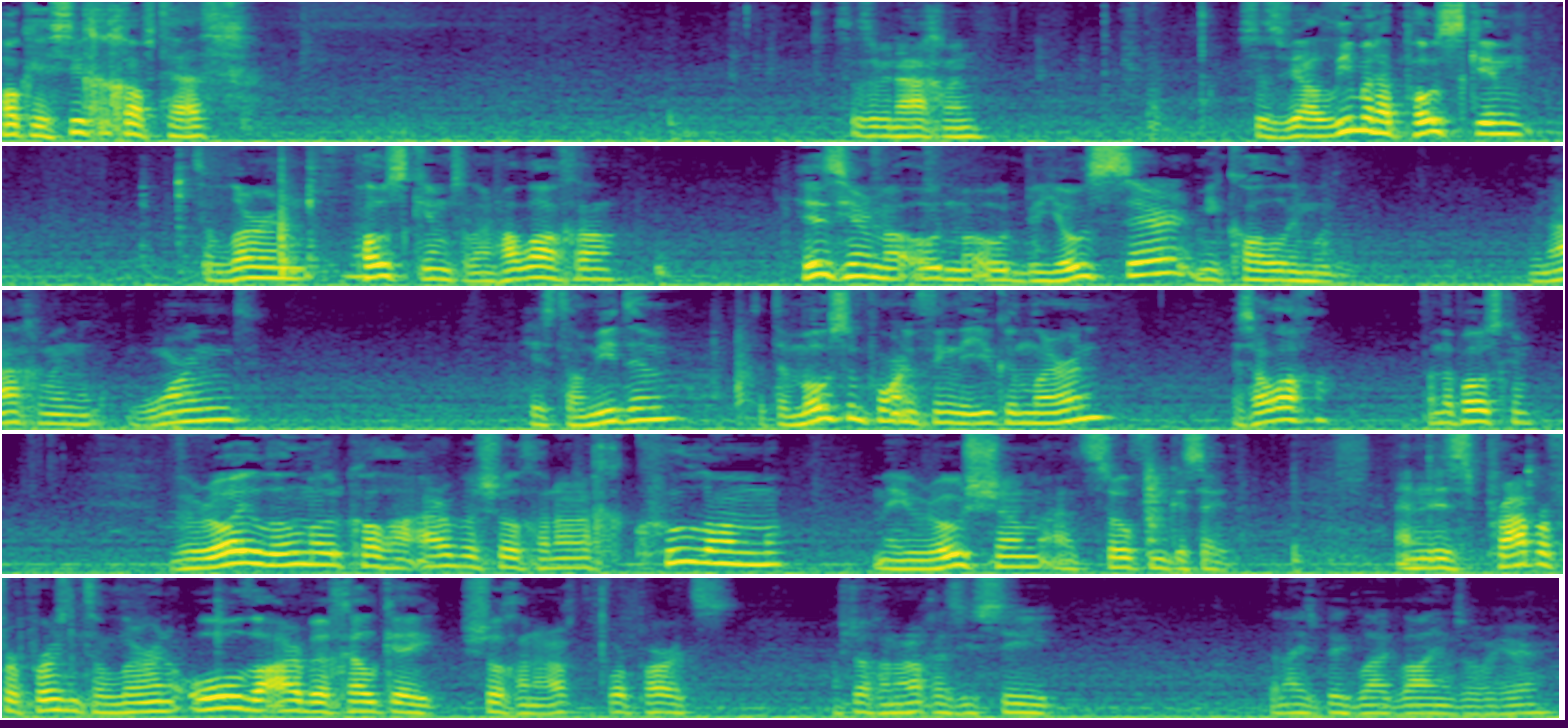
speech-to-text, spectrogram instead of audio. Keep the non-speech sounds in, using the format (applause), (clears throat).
Okay, Sikha Chaf Tes. Says Rabbi Nachman. Says V'alimad HaPoskim to learn poskim, to learn halacha. His here ma'od ma'od biyoser mikol limudim. Menachem warned his talmidim that the most important thing that you can learn is halacha from the poskim. V'roi lilmod kol ha'arba shulchan aruch kulam meirosham at sofim kesed. And it is proper for a person to learn all the arba chelke shulchan aruch, the four parts of shulchan aruch, as you see the nice big black volumes over here.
